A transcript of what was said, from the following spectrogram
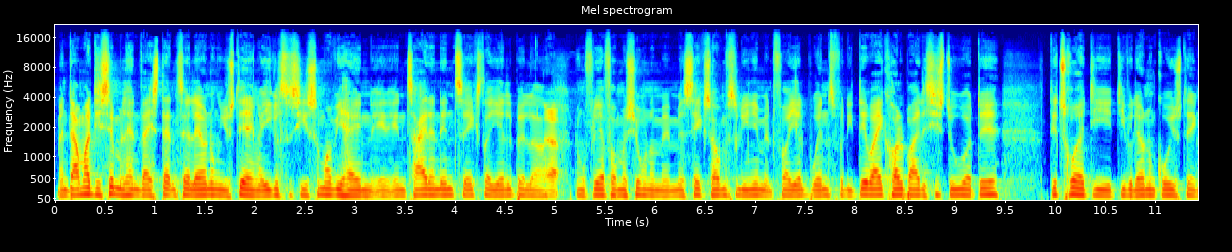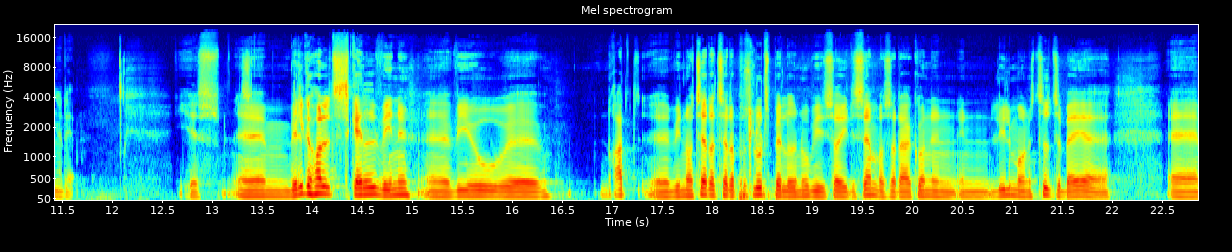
men der må de simpelthen være i stand til at lave nogle justeringer, Eagles at sige, så må vi have en, en, en tight end ind til ekstra hjælp, eller ja. nogle flere formationer med, med seks offensive men for at hjælpe Wentz, fordi det var ikke holdbart i sidste uge, og det, det tror jeg, de, de vil lave nogle gode justeringer der. Yes. Øhm, hvilke hold skal vinde? Øh, vi er jo øh, ret, øh, vi når tættere og tættere på slutspillet. Nu er vi så i december, så der er kun en, en lille måneds tid tilbage af, af,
